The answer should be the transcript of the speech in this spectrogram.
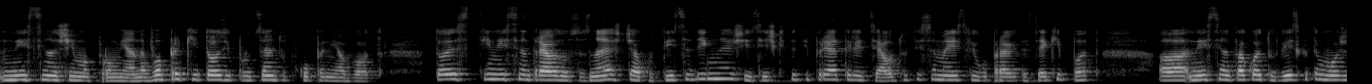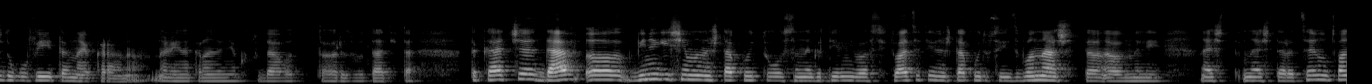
наистина ще има промяна, въпреки този процент от купения вод. Тоест, ти наистина трябва да осъзнаеш, че ако ти се дигнеш и всичките ти приятели, цялото ти семейство и го правите всеки път, а, наистина това, което вие искате, може да го видите на екрана, нали, на екрана, като дават а, резултатите. Така че да, винаги ще има неща, които са негативни в ситуацията и неща, които са извън нашата, нали, нашите, нашите ръце, но това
